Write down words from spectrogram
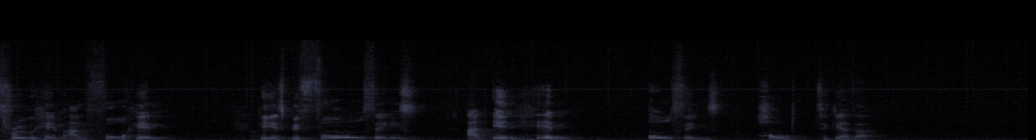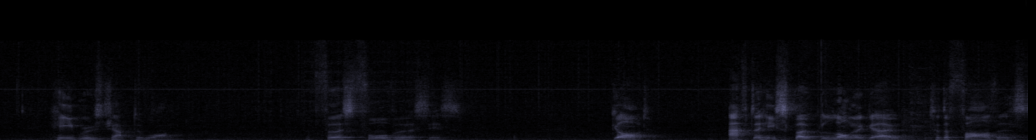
through him and for him. He is before all things, and in him all things hold together. Hebrews chapter 1, the first four verses. God, after he spoke long ago to the fathers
